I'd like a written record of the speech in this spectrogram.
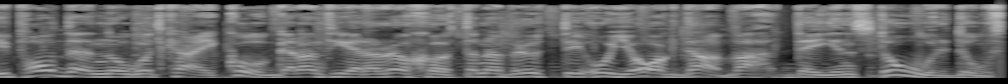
I podden Något Kaiko garanterar östgötarna Brutti och jag, Davva, dig en stor dos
